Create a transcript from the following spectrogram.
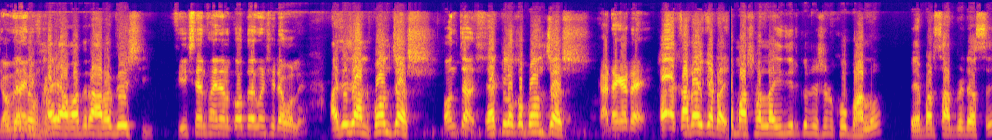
জমে ভাই আমাদের আরও বেশি। ফিক্স এন্ড ফাইনাল কত রাখবেন সেটা বলেন। আচ্ছা যান পঞ্চাশ। পঞ্চাশ? এক লক্ষ পঞ্চাশ। কাটা কাটায়? হ্যাঁ ইঞ্জিন কন্ডিশন খুব ভালো। পেপার আপডেট আছে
